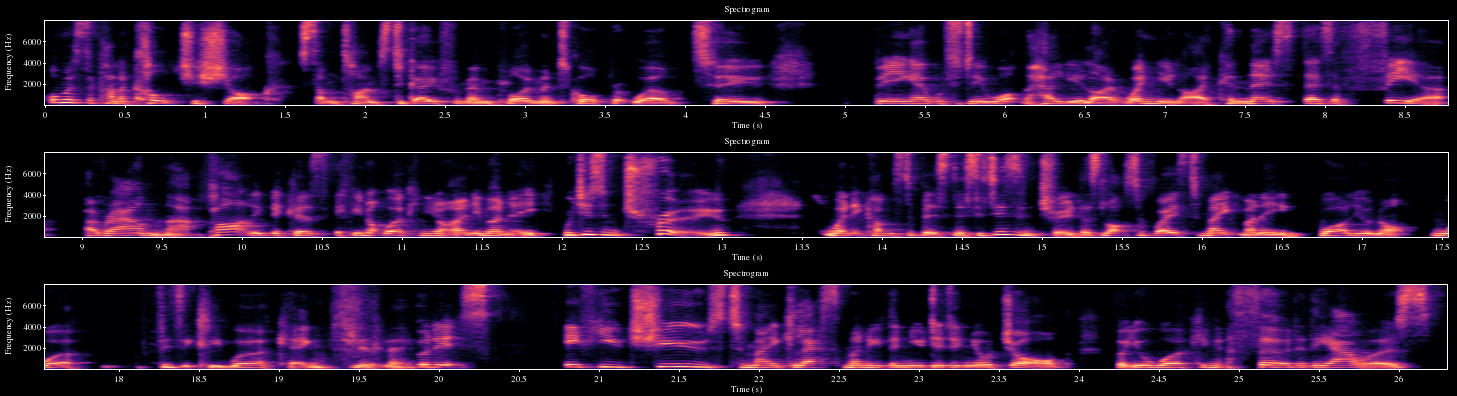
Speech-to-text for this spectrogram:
almost a kind of culture shock sometimes to go from employment to corporate world to being able to do what the hell you like when you like. And there's there's a fear around that partly because if you're not working you're not earning money which isn't true when it comes to business. It isn't true. There's lots of ways to make money while you're not work physically working. Absolutely. But it's if you choose to make less money than you did in your job, but you're working a third of the hours,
